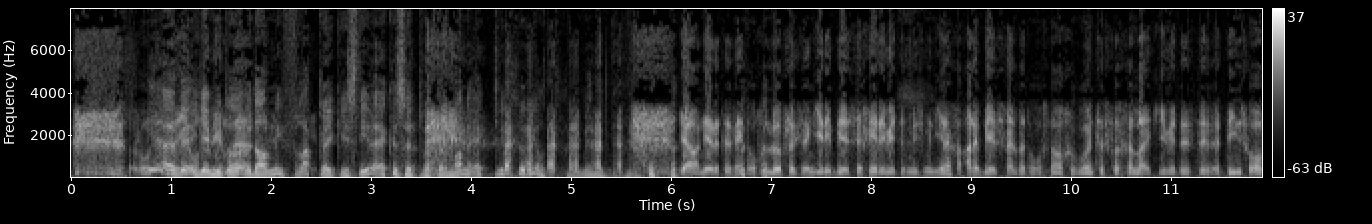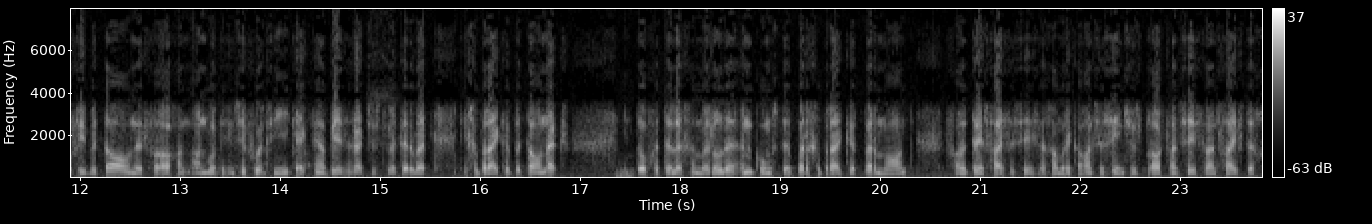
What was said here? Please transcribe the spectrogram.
ja, jy, jy moet daar, daar nie vlak kyk, jy stuur ek is 'n Twitter man, ek tweet gereeld. Ek meen dit. ja, nee, dit is net ongelooflik ding hierdie besighede, weet jy, mens met enige ander besigheid wat ons nou gewoond is vergelyk, jy weet, dis 'n diens waarvoor jy betaal en dit vraag aan aanbod en so voort. En jy kyk na 'n besigheid soos Twitter wat die gebruiker betaal niks en tog het hulle gemiddelde inkomste per gebruiker per maand van 365 Amerikaanse sent. Ons praat van R650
